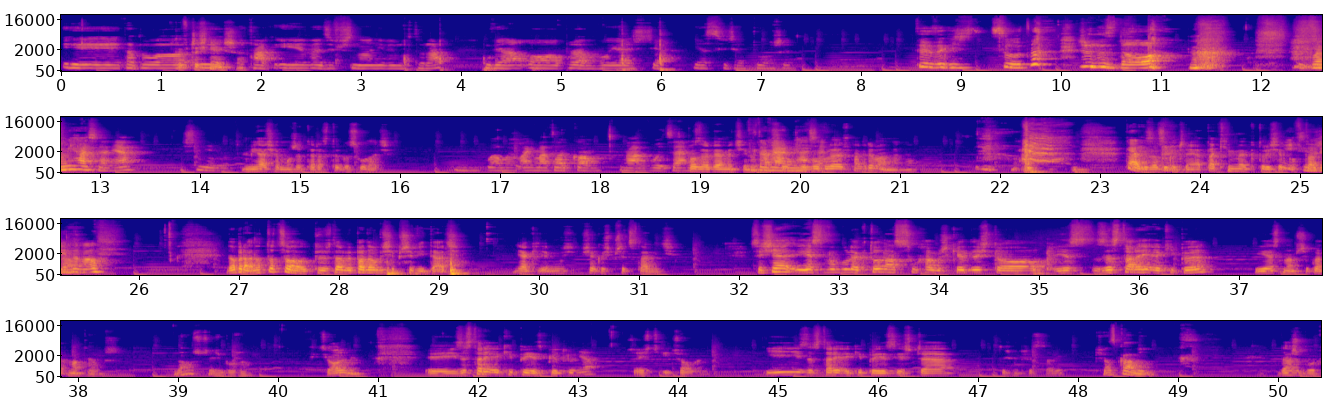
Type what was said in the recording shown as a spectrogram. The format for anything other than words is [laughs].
I to było... Te wcześniejsze. I, tak, i jedna dziewczyna, nie wiem która, mówiła o prawo jeździe. Ja stwierdziłam, Boże, to jest jakiś cud, [laughs] że nas zdała. Była Michasia, nie? Właśnie nie wiem. Michasia może teraz tego słuchać. Była moją animatorką na dwójce. Pozdrawiamy cię, Pozdrawiam, Michasiu, bo w ogóle już nagrywamy, nie? [laughs] tak, zaskoczenia. Taki my, który się Nikt nie powtarza. zorientował. Dobra, no to co? Wypadałoby się przywitać. Jak musi się jakoś przedstawić. W sensie jest w ogóle, kto nas słuchał już kiedyś, to jest ze starej ekipy jest na przykład Mateusz. No, szczęść Boże. Ciolnie. I ze starej ekipy jest Piotrunia. Cześć i czołem. I ze starej ekipy jest jeszcze... Ktoś mi przedstawi? Książkami. Dashboard.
